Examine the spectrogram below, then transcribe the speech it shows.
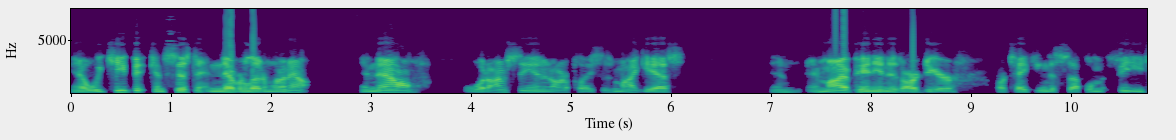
You know, we keep it consistent and never let them run out. And now, what I'm seeing in our place is my guess, and in my opinion, is our deer are taking the supplement feed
